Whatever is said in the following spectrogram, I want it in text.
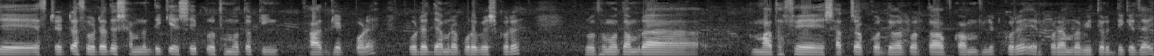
যে স্ট্রেট আছে ওটাতে সামনের দিকে এসে প্রথমত কিং ফাদ গেট পড়ে। ওটাতে আমরা প্রবেশ করে প্রথমত আমরা মাথা ফেয়ে সাত চক্কর দেওয়ার পর তফ কমপ্লিট করে এরপরে আমরা ভিতরের দিকে যাই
